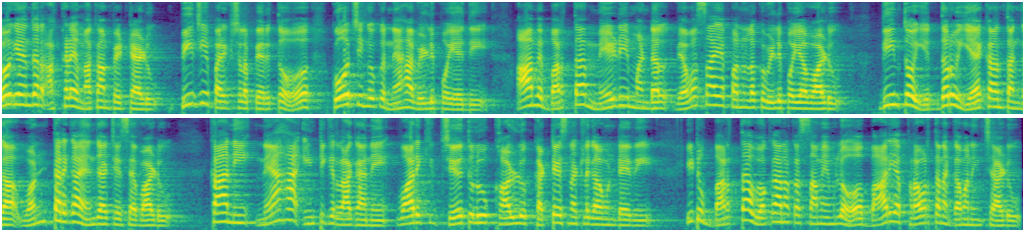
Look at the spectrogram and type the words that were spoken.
యోగేందర్ అక్కడే మకాం పెట్టాడు. పీజీ పరీక్షల పేరుతో కోచింగ్కు నెహా వెళ్ళిపోయేది. ఆమె భర్త మేడీ మండల్ వ్యవసాయ పనులకు వెళ్ళిపోయేవాడు. దీంతో ఇద్దరూ ఏకాంతంగా ఒంటరిగా ఎంజాయ్ చేసేవాడు. కానీ నేహ ఇంటికి రాగానే వారికి చేతులు కాళ్ళు కట్టేసినట్లుగా ఉండేవి. ఇటు భర్త ఒకానొక సమయంలో భార్య ప్రవర్తన గమనించాడు.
